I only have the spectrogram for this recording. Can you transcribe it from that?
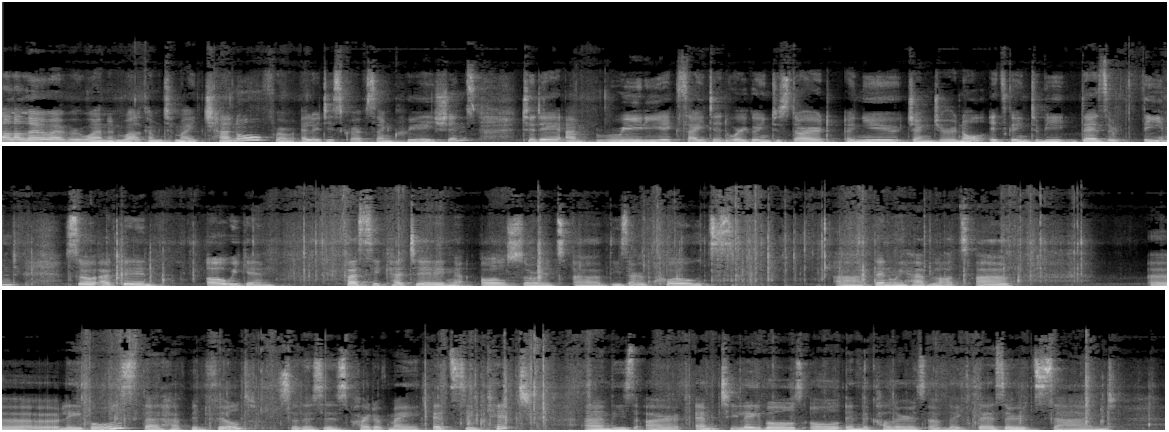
Hello everyone and welcome to my channel from Elodie's Crafts and Creations. Today I'm really excited. We're going to start a new junk journal. It's going to be desert themed. So I've been all weekend fussy cutting all sorts of, these are quotes. Uh, then we have lots of uh, labels that have been filled. So this is part of my Etsy kit and these are empty labels all in the colors of like desert sand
